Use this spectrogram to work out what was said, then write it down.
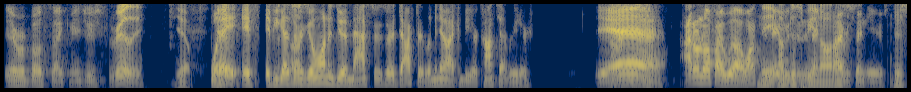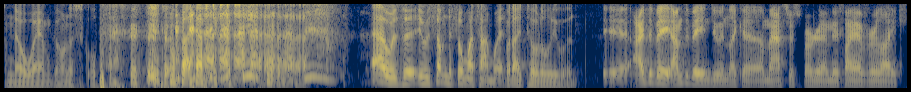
Yeah, we're both psych majors. Really? Yep. Well, Yeah. hey, if if you guys That's ever go on and do a master's or a doctorate, let me know. I can be your content reader. Yeah. I don't know if I will. I want to. Nate, maybe I'm just being honest. Five or ten years. There's no way I'm going to school past what I have to. Yeah, it was a, it was something to fill my time with. But I totally would. Yeah, I debate. I'm debating doing like a, a master's program if I ever like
